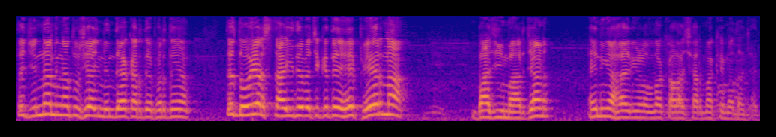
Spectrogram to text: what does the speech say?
ਤੇ ਜਿਨ੍ਹਾਂ ਦੀਆਂ ਤੁਸੀਂ ਅੱਜ ਨਿੰਦਿਆ ਕਰਦੇ ਫਿਰਦੇ ਆ ਤੇ 2027 ਦੇ ਵਿੱਚ ਕਿਤੇ ਇਹ ਫੇਰ ਨਾ ਬਾਜੀ ਮਾਰ ਜਾਣ। ਇੰਨੀਆਂ ਹਾਇਰੀਆਂ ਲਾਉਂਦਾ ਕਾਲਾ ਸ਼ਰਮਾ, ਕਿਵੇਂ ਦਾ ਜੱਜ?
